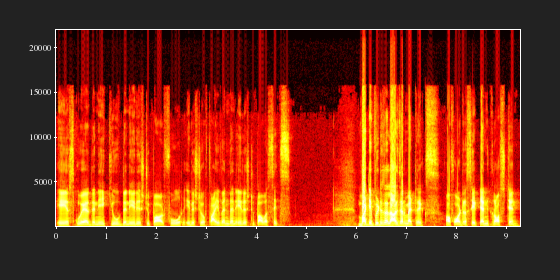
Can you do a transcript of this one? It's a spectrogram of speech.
a square then a cube then a raised to power 4 a raised to power 5 and then a raised to power 6. But if it is a larger matrix of order say 10 cross 10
